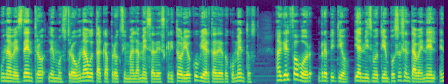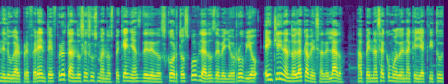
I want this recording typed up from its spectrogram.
Una vez dentro, le mostró una butaca próxima a la mesa de escritorio cubierta de documentos. Haga el favor, repitió, y al mismo tiempo se sentaba en él, en el lugar preferente, frotándose sus manos pequeñas de dedos cortos poblados de vello rubio e inclinando la cabeza de lado. Apenas se acomodó en aquella actitud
